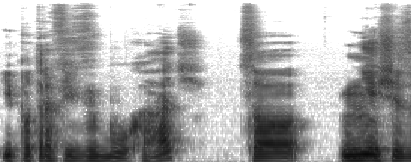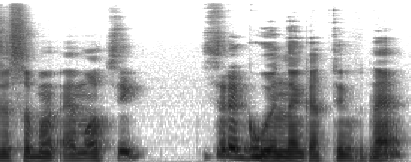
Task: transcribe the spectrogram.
i potrafi wybuchać, co niesie ze sobą emocje, z reguły negatywne,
